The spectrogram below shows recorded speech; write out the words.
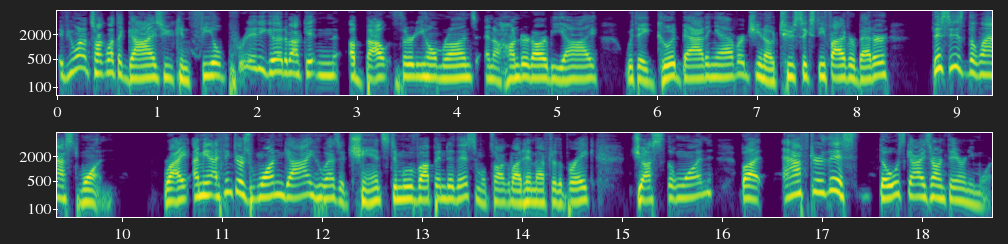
if you want to talk about the guys who can feel pretty good about getting about 30 home runs and 100 RBI with a good batting average, you know, 265 or better, this is the last one, right? I mean, I think there's one guy who has a chance to move up into this, and we'll talk about him after the break, just the one. But after this, those guys aren't there anymore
